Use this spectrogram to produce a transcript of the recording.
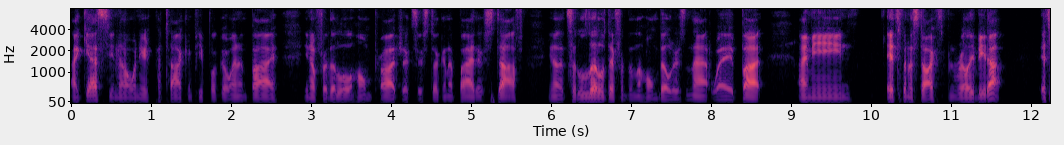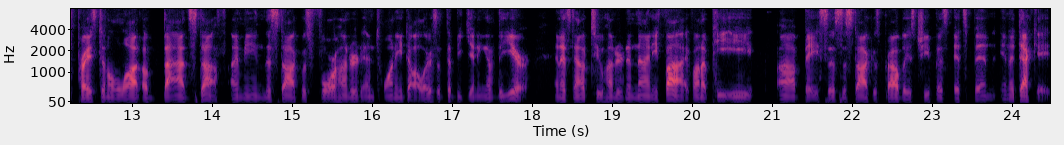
I guess you know when you're talking, people go in and buy, you know, for the little home projects, they're still going to buy their stuff. You know, it's a little different than the home builders in that way. But I mean, it's been a stock that's been really beat up. It's priced in a lot of bad stuff. I mean, the stock was four hundred and twenty dollars at the beginning of the year, and it's now two hundred and ninety-five on a PE uh, basis, the stock is probably as cheap as it's been in a decade.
